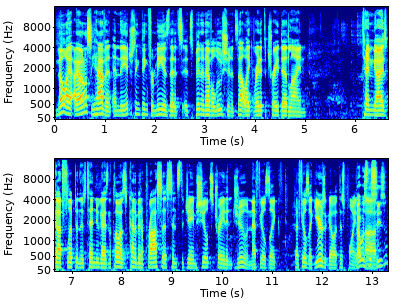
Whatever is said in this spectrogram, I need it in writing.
No, I, I honestly haven't. And the interesting thing for me is that it's it's been an evolution. It's not like right at the trade deadline, ten guys got flipped and there's ten new guys in the clubhouse. It's kind of been a process since the James Shields trade in June. That feels like that feels like years ago at this point. That was Uh, this season.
